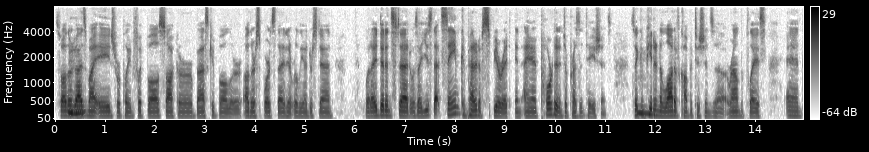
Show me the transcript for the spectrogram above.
So other mm-hmm. guys my age were playing football, soccer, basketball, or other sports that I didn't really understand. What I did instead was I used that same competitive spirit and I poured it into presentations. So I competed mm-hmm. in a lot of competitions uh, around the place, and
